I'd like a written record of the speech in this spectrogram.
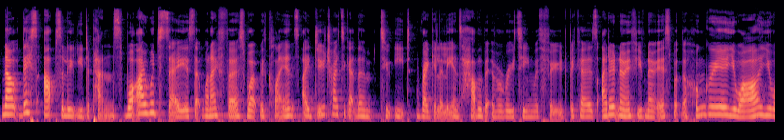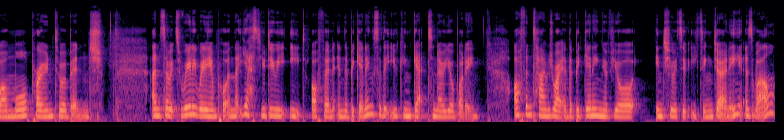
Now, this absolutely depends. What I would say is that when I first work with clients, I do try to get them to eat regularly and to have a bit of a routine with food because I don't know if you've noticed, but the hungrier you are, you are more prone to a binge. And so it's really, really important that yes, you do eat often in the beginning so that you can get to know your body. Oftentimes, right at the beginning of your intuitive eating journey as well,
